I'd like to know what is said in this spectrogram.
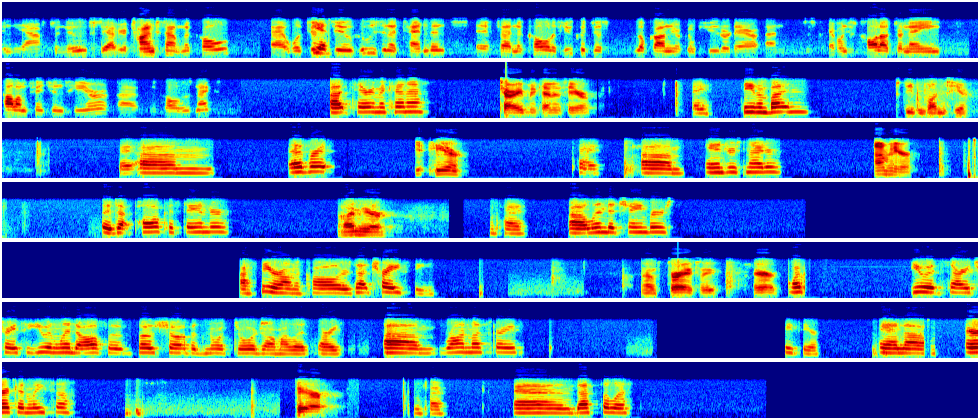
in the afternoon. So you have your timestamp, Nicole. Uh, we'll just yes. do who's in attendance. If uh, Nicole, if you could just look on your computer there and just everyone just call out their name. Colin Fidgen's here. Uh, Nicole, who's next? Uh, Terry McKenna. Terry McKenna's here. Okay. Stephen Button. Stephen Button's here. Okay. Um, Everett. Y- here. Okay. Um, Andrew Snyder. I'm here. Is that Paul Costander? I'm here. Okay. Uh, Linda Chambers. I see her on the call, or is that Tracy? That's Tracy. Here. Okay. You and sorry, Tracy. You and Linda also both show up as North Georgia on my list. Sorry. Um, Ron Musgrave. He's here. And um, Eric and Lisa. Here. Okay. And that's the list.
